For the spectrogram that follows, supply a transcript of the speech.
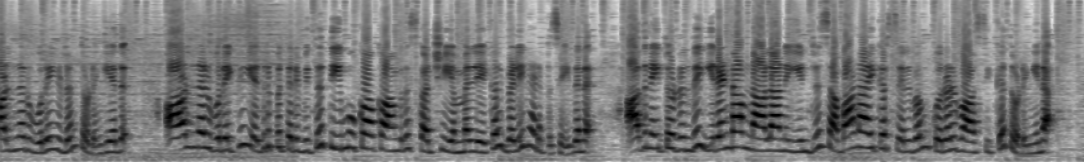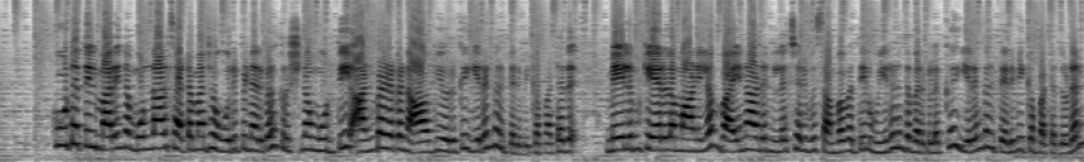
ஆளுநர் உரையுடன் தொடங்கியது. ஆளுநர் உரைக்கு எதிர்ப்பு தெரிவித்து திமுக காங்கிரஸ் கட்சி எம்எல்ஏக்கள் வெளிநடப்பு செய்தனர். அதனைத் தொடர்ந்து இரண்டாம் நாளான இன்று சபாநாயகர் செல்வம் குரல் வாசிக்க தொடங்கினார். கூட்டத்தில் மறைந்த முன்னாள் சட்டமன்ற உறுப்பினர்கள் கிருஷ்ணமூர்த்தி அன்பழகன் ஆகியோருக்கு இரங்கல் தெரிவிக்கப்பட்டது. மேலும் கேரள மாநிலம் வயநாடு நிலச்சரிவு சம்பவத்தில் உயிரிழந்தவர்களுக்கு இரங்கல் தெரிவிக்கப்பட்டதுடன்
